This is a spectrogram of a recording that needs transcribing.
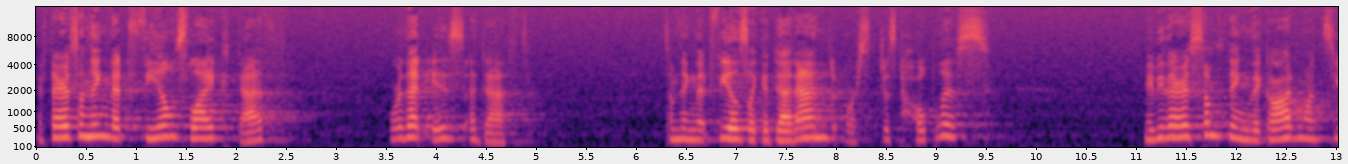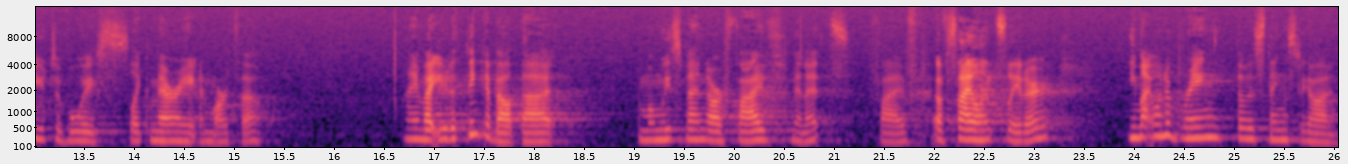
If there is something that feels like death, or that is a death, something that feels like a dead end or just hopeless, maybe there is something that God wants you to voice, like Mary and Martha. I invite you to think about that. And when we spend our five minutes, five, of silence later, you might want to bring those things to God.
